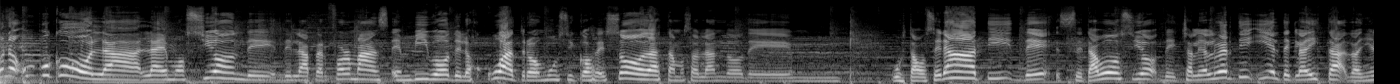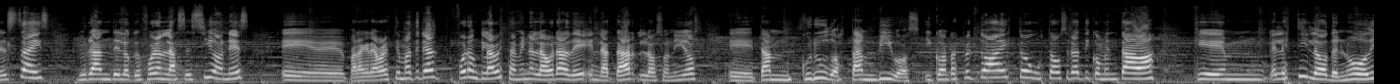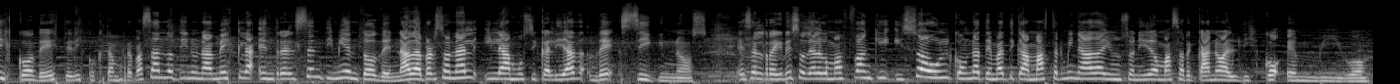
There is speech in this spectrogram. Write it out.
Bueno, un poco la, emoción de, la performance en vivo de los cuatro músicos de Soda. Estamos hablando de mm, Gustavo Cerati, de Zeta Bosio, de Charlie Alberti y el tecladista Daniel Seiss durante lo que fueron las sesiones. eh, para grabar este material fueron claves también a la hora de enlatar los sonidos eh, tan crudos, tan vivos. Y con respecto a esto, Gustavo Cerati comentaba que mm, el estilo del nuevo disco, de este disco que estamos repasando, tiene una mezcla entre el sentimiento de nada personal y la musicalidad de signos. Es el regreso de algo más funky y soul con una temática más terminada y un sonido más cercano al disco en vivo.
